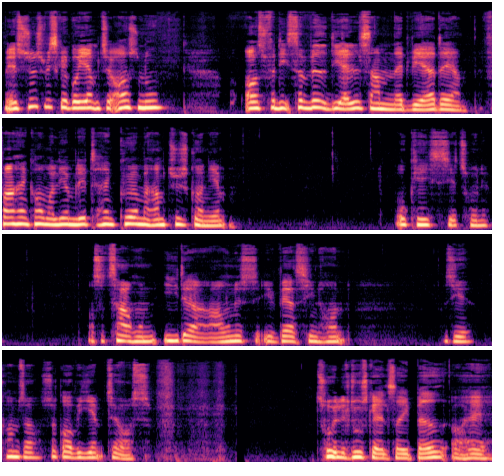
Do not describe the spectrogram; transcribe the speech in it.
Men jeg synes, vi skal gå hjem til os nu. Også fordi så ved de alle sammen, at vi er der. Far han kommer lige om lidt. Han kører med ham tyskeren hjem. Okay, siger Trylle. Og så tager hun Ida og Agnes i hver sin hånd og siger, kom så, så går vi hjem til os. Trylle, du skal altså i bad og have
